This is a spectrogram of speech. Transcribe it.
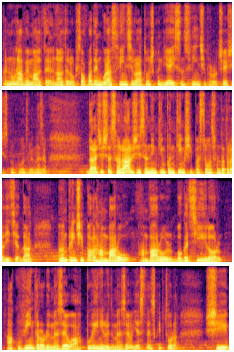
că nu-l avem alte, în alte locuri, sau poate în gura sfinților atunci când ei sunt sfinți și prorocești și spun cuvântul lui Dumnezeu. Dar aceștia sunt rari și sunt din timp în timp și păstrăm în Sfânta Tradiție. Dar, în principal, hambarul, hambarul bogățiilor, a cuvintelor lui Dumnezeu, a pâinii lui Dumnezeu, este în Scriptură. Și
